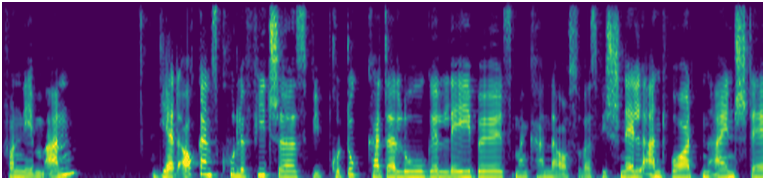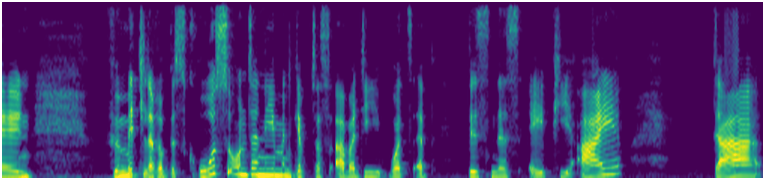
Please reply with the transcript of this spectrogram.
von nebenan. Die hat auch ganz coole Features wie Produktkataloge, Labels. Man kann da auch sowas wie Schnellantworten einstellen. Für mittlere bis große Unternehmen gibt es aber die WhatsApp Business API. Da,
